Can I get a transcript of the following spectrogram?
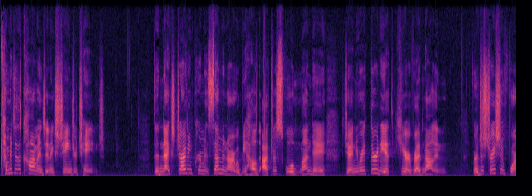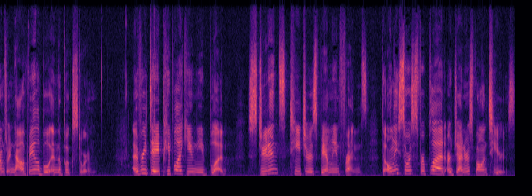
Come into the Commons and exchange your change. The next driving permit seminar will be held after school Monday, January 30th here at Red Mountain. Registration forms are now available in the bookstore. Every day, people like you need blood. Students, teachers, family, and friends. The only sources for blood are generous volunteers.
